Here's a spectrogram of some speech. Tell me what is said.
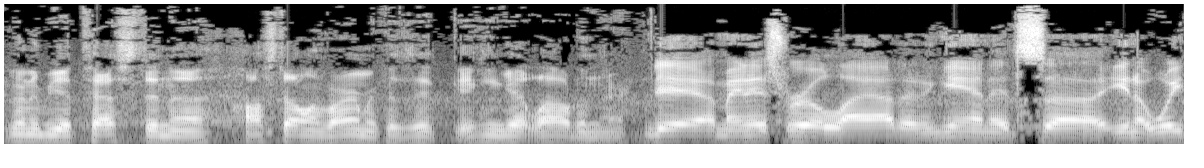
going to be a test in a hostile environment because it, it, can get loud in there. Yeah, I mean it's real loud, and again, it's uh, you know we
